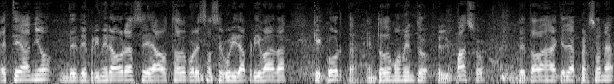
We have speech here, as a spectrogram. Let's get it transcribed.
este año, desde primera hora, se ha optado por esa seguridad privada que corta en todo momento el paso de todas aquellas personas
